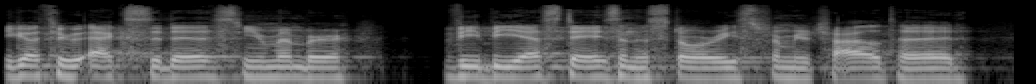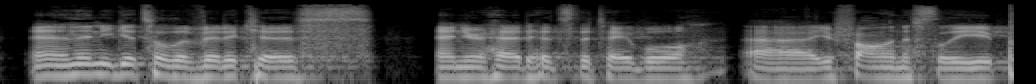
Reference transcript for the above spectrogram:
you go through Exodus, and you remember VBS days and the stories from your childhood. And then you get to Leviticus, and your head hits the table. Uh, you're falling asleep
